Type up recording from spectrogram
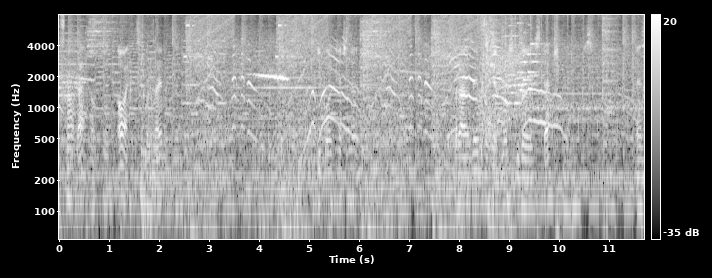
It's not that helpful. Oh, I can see what item then. People are catching it. But I was able to hit most of those dash moves. And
